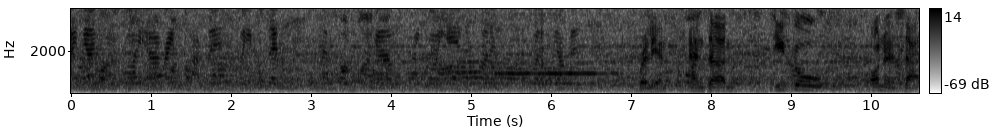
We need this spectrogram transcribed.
Amy Andrews fighter, Raven Chapman. So you've got them, all them sorts of girls to be fighting as well as as well as the others. Brilliant. And um, do you feel honoured that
